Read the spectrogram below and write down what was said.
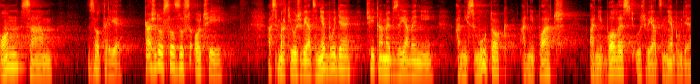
On sám zotrie každú slzu z očí a smrti už viac nebude, čítame v zjavení, ani smútok, ani plač, ani bolesť už viac nebude,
